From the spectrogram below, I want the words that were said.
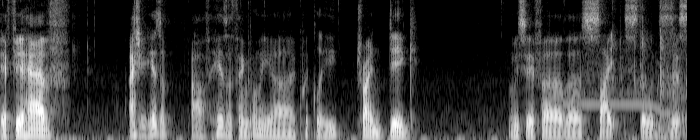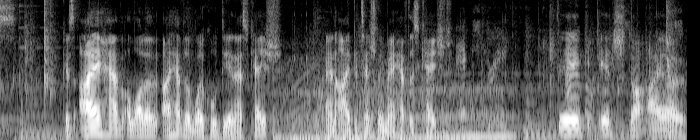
if you have Actually, here's a oh, here's a thing. Let me uh quickly try and dig. Let me see if uh, the site still exists. Cuz I have a lot of I have a local DNS cache and I potentially may have this cached. Extreme. Dig itch.io.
